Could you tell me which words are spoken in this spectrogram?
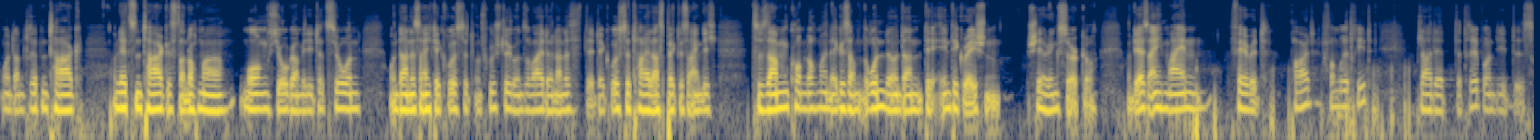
und am dritten Tag, am letzten Tag ist dann nochmal morgens Yoga, Meditation und dann ist eigentlich der größte und Frühstück und so weiter und dann ist der, der größte Teilaspekt ist eigentlich Zusammenkommen nochmal in der gesamten Runde und dann der Integration Sharing Circle. Und der ist eigentlich mein Favorite Part vom Retreat. Klar, der, der Trip und die, das,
